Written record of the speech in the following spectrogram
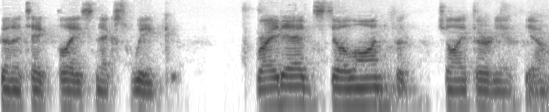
going to take place next week. Right, Ed? Still on for July 30th? Yeah.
